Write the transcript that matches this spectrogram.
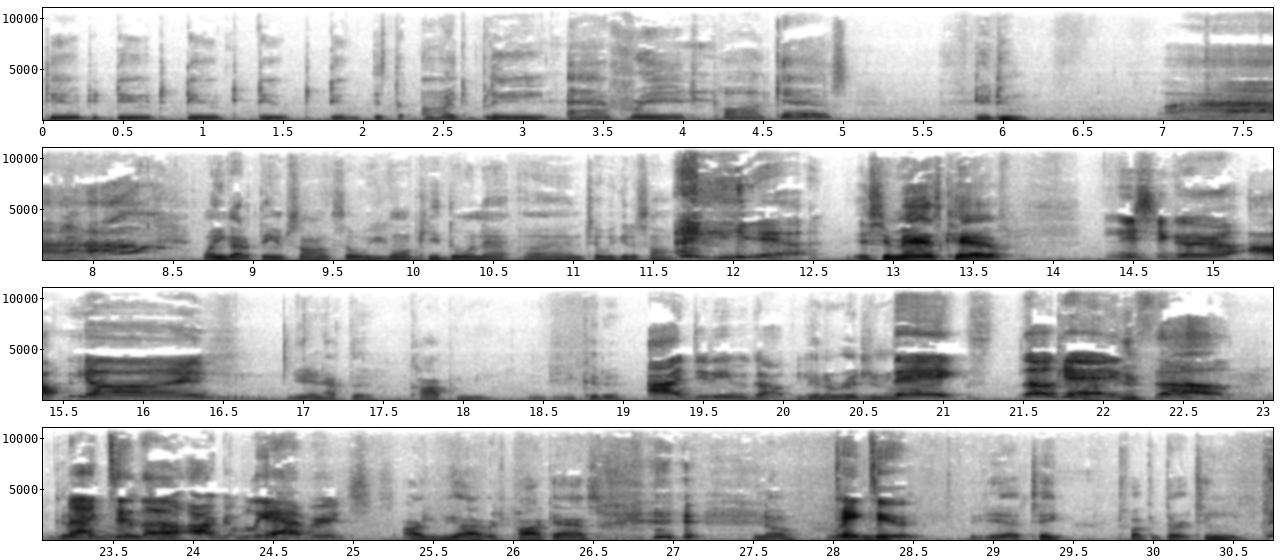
Do do do do do do do do. It's the arguably average podcast. Do do. Wow. We ain't got a theme song, so we gonna keep doing that uh, until we get a song. yeah. It's your man's Kev. It's your girl, Avion. You didn't have to copy me. You could have I didn't even copy. been original. Thanks. Okay, so back to the arguably average. Arguably average podcast. You know. Take two. Yeah, take fucking thirteen.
